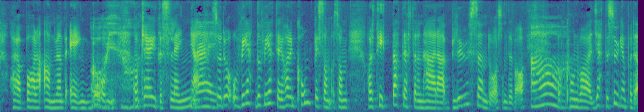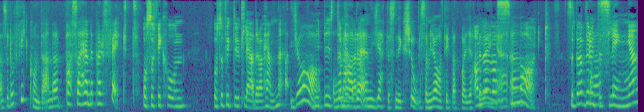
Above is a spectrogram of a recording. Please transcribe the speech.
har jag bara använt en gång. Oj, ja. De kan jag ju inte slänga. Nej. Så då, och vet, då vet jag, jag har en kompis som, som har tittat efter den här eh, blusen då som det var. Ah. Och hon var jättesugen på den. Så då fick hon den. Den passade henne perfekt. Och så fick hon... Och så fick du kläder av henne? Ja, Ni byter hon hade varandra. en jättesnygg kjol som jag har tittat på Ja, jättelänge. men vad smart. Så behövde du inte slänga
